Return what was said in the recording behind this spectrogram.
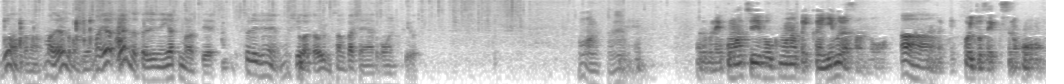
どうなのかな？まあやるのかもしれない。まあややるんだったら全然やってもらってそれでねもしよかったら俺も参加したいなとか思いますけど。そうなんですかね。でも猫町、僕もなんか一回、二村さんのああなんだっけ、ポイトセックスの本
